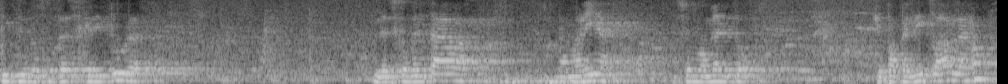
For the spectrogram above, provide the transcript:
títulos, estas escrituras. Les comentaba a María hace un momento que papelito habla, ¿no?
